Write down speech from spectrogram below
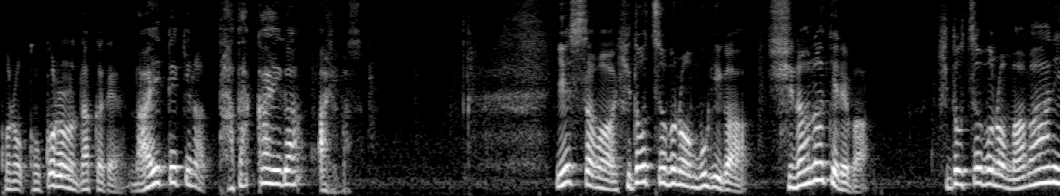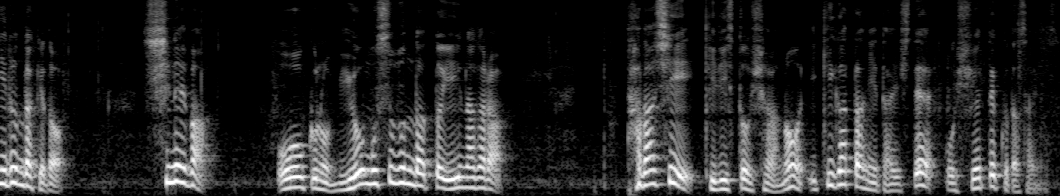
この心の中で内的な戦いがあります。イエス様は一粒の麦が死ななければ一粒のままにいるんだけど死ねば多くの実を結ぶんだと言いながら正しいキリスト者の生き方に対して教えてくださいます。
